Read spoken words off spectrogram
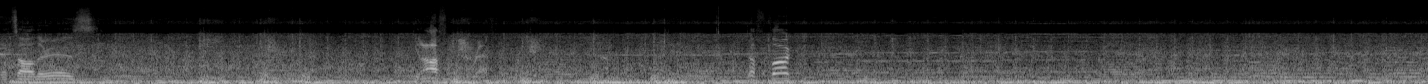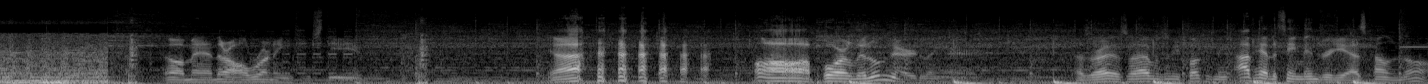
That's all there is. Get off of me, ref. The fuck? Oh man, they're all running from Steve. Yeah. oh, poor little nerdlinger. That's right. That's what happens when you fuck with me. I've had the same injury as has, Colin. No.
